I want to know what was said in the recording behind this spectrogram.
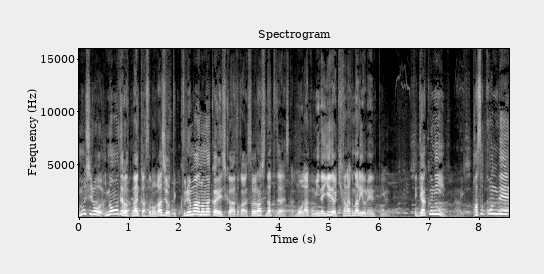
むしろ今までのなんかそのラジオって車の中でしかとかそういう話になったじゃないですか。もうなんかみんな家では聞かなくなるよねっていう。逆にパソコンで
